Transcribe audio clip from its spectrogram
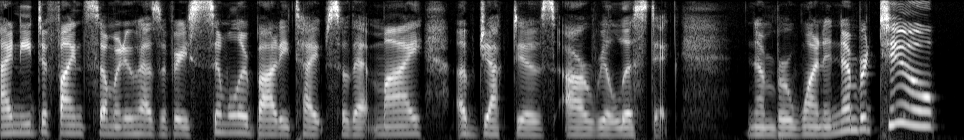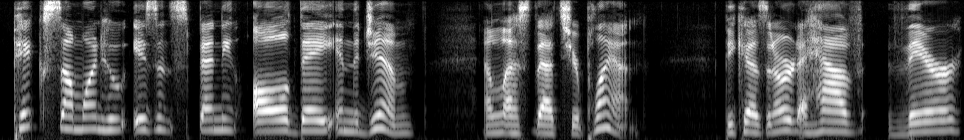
I need to find someone who has a very similar body type so that my objectives are realistic. Number one. And number two, pick someone who isn't spending all day in the gym unless that's your plan. Because in order to have their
